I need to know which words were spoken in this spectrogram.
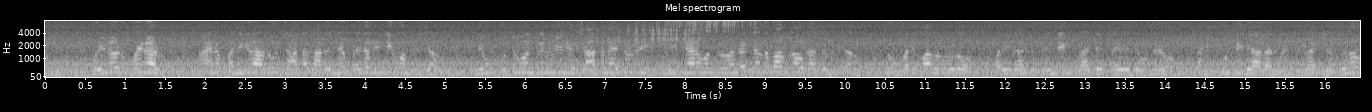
ఉంది. పోయినాడు పోయినాడు. ఆయన పనికిరాడు చేతకాడనే ప్రజలు ఇంటికి పంపించారు. నువ్వు బుద్ధివంతునివి నువ్వు చేతనైతుంది విజ్ఞానవంతుడు అనే చంద్రబాబుకు అవకాశం ఇచ్చారు. పరిపాలనలో మరి ఇలాంటి పెండింగ్ ప్రాజెక్టులు ఏవైతే ఉన్నాయో అవి పూర్తి చేయాలని మేము డిమాండ్ చేస్తున్నాం.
